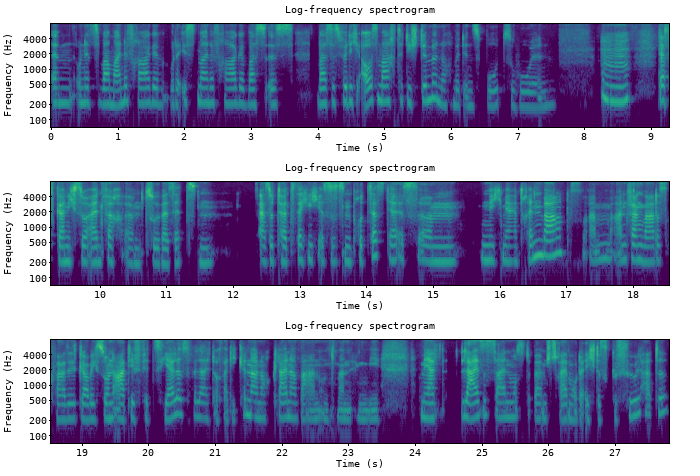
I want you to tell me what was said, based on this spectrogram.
Ähm, und jetzt war meine Frage oder ist meine Frage, was es, was es für dich ausmacht, die Stimme noch mit ins Boot zu holen. Mhm. Das ist gar nicht so einfach ähm, zu übersetzen. Also tatsächlich ist es ein Prozess, der ist ähm, nicht mehr trennbar. Das, am Anfang war das quasi, glaube ich, so ein artifizielles, vielleicht auch weil die Kinder noch kleiner waren und man irgendwie mehr leises sein musste beim Schreiben oder ich das Gefühl hatte.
